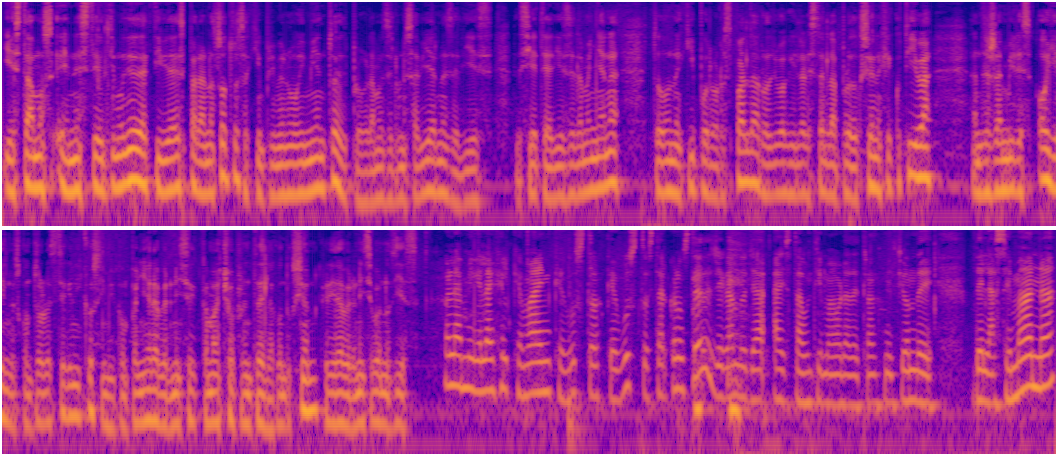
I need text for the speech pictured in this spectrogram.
y estamos en este último día de actividades para nosotros aquí en Primer Movimiento, el programa es de lunes a viernes de 10 de 7 a 10 de la mañana, todo un equipo lo respalda, Rodrigo Aguilar está en la producción ejecutiva, Andrés Ramírez hoy en los controles técnicos y mi compañera Berenice Camacho al frente de la conducción. Querida Berenice, buenos días. Hola Miguel Ángel Quemain, qué gusto, qué gusto estar con ustedes, llegando ya a esta última hora de transmisión de, de la semana.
